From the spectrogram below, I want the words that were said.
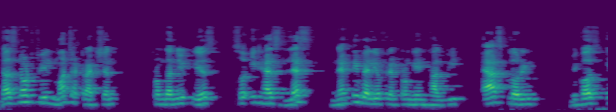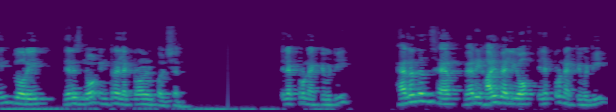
does not feel much attraction from the nucleus. So, it has less negative value of electron gain enthalpy as chlorine because in chlorine there is no inter-electron repulsion. Electronegativity. Halogens have very high value of electronegativity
